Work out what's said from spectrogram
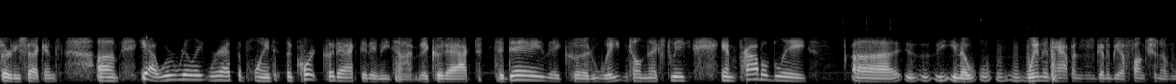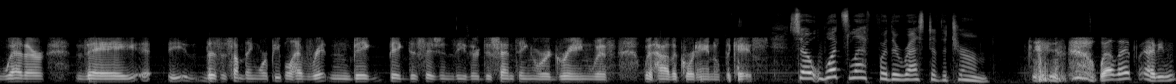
30 seconds. Um, yeah, we're really we're at the point the court could act at any time. They could act today. They could wait until next week, and probably uh, you know, when it happens is going to be a function of whether they. This is something where people have written big, big decisions, either dissenting or agreeing with with how the court handled the case. So, what's left for the rest of the term? well, that I mean,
